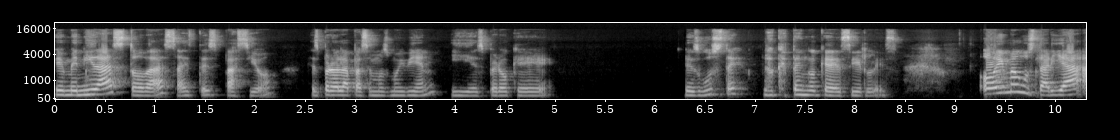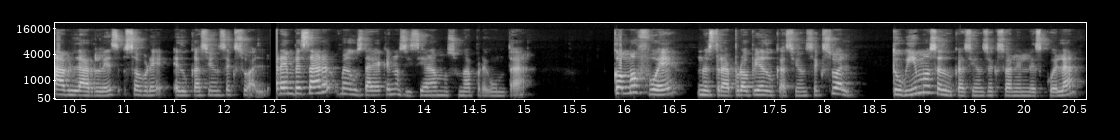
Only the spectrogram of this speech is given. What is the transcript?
bienvenidas todas a este espacio. Espero la pasemos muy bien y espero que les guste lo que tengo que decirles. Hoy me gustaría hablarles sobre educación sexual. Para empezar, me gustaría que nos hiciéramos una pregunta. ¿Cómo fue nuestra propia educación sexual? ¿Tuvimos educación sexual en la escuela?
